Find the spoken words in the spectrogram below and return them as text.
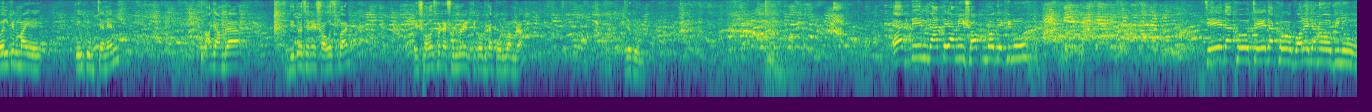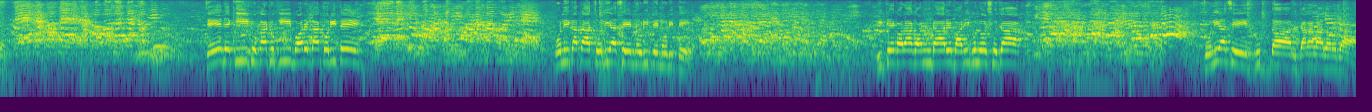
Welcome my YouTube channel. আজ আমরা দ্বিতীয় শ্রেণির সহজ পাঠ। এই সহজ পাঠ আর সুন্দর একটি কবিতা পড়ব আমরা। দেখুন। একদিন রাতে আমি স্বপ্ন দেখিনু। চেয়ে দেখো চেয়ে দেখো, বলে যেন বিনু। চেয়ে দেখি ঠোকাঠুকি বর্গা করিতে। কলিকাতা চলিয়াছে নড়িতে নড়িতে। ইটে করা গন্ডার বাড়িগুলো সোজা। চলিয়াছে দুর্দার জানালা দরজা।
